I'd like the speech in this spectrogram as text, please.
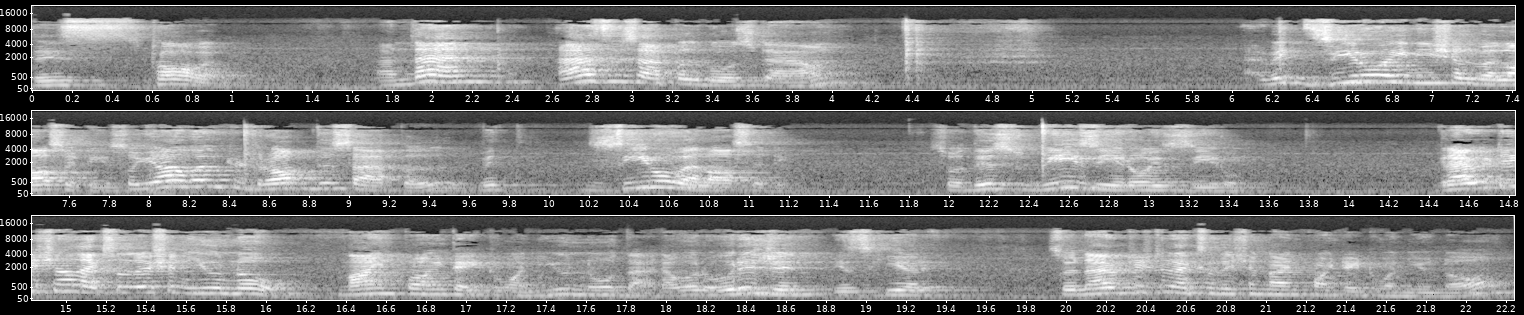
this tower. And then as this apple goes down, with zero initial velocity, so you are going to drop this apple with zero velocity. So this V0 is zero. Gravitational acceleration, you know, 9.81, you know that. Our origin is here. So gravitational acceleration 9.81, you know.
